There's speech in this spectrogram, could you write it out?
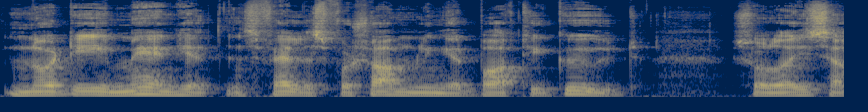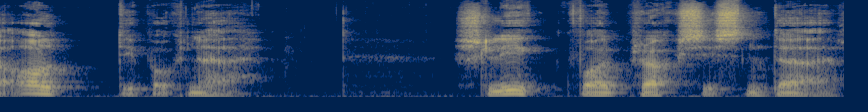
Når de i menighetens felles forsamlinger ba til Gud, så la de seg alltid på kne. Slik var praksisen der,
